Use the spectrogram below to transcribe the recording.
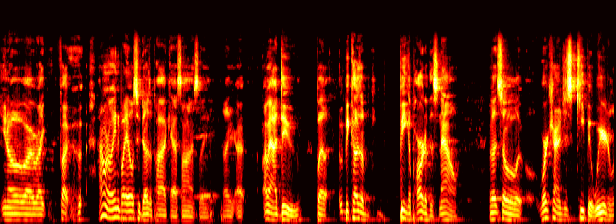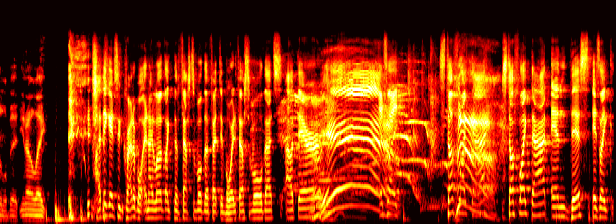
you know or like fuck i don't know anybody else who does a podcast honestly like i, I mean i do but because of being a part of this now but so we're trying to just keep it weird a little bit you know like I think it's incredible, and I love like the festival, the Fete Void festival that's out there. Oh. yeah It's like stuff like that, stuff like that, and this is like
